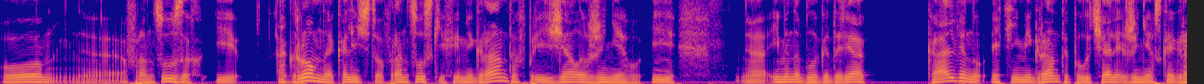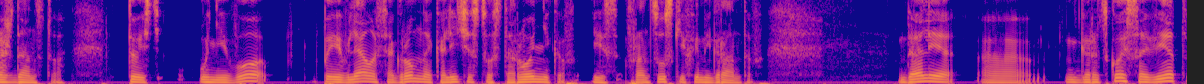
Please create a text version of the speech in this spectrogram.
о э, французах. И огромное количество французских иммигрантов приезжало в Женеву. И э, именно благодаря Кальвину эти иммигранты получали женевское гражданство. То есть у него появлялось огромное количество сторонников из французских иммигрантов. Далее э, городской совет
